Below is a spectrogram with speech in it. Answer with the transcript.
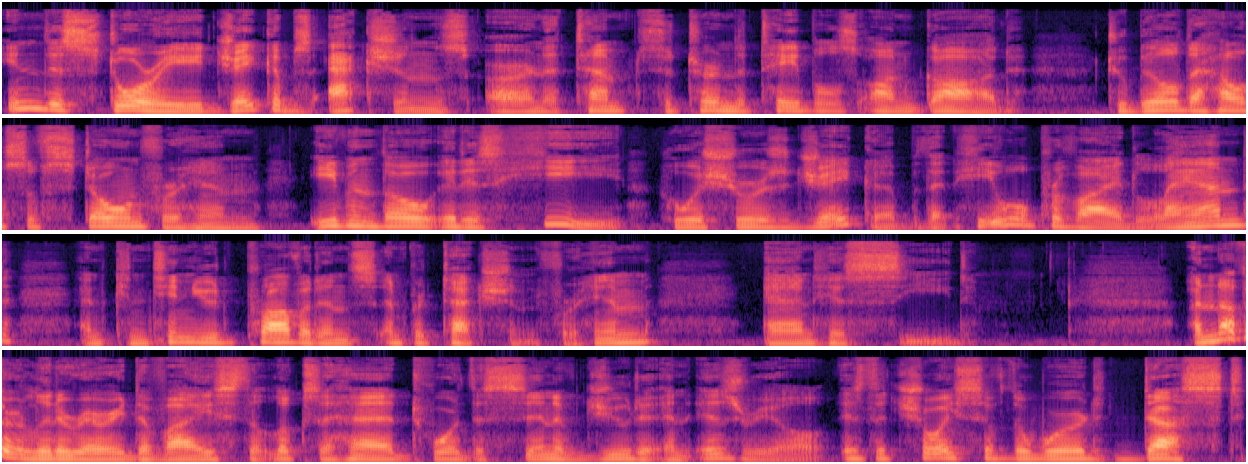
In this story, Jacob's actions are an attempt to turn the tables on God, to build a house of stone for him, even though it is he who assures Jacob that he will provide land and continued providence and protection for him and his seed. Another literary device that looks ahead toward the sin of Judah and Israel is the choice of the word dust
